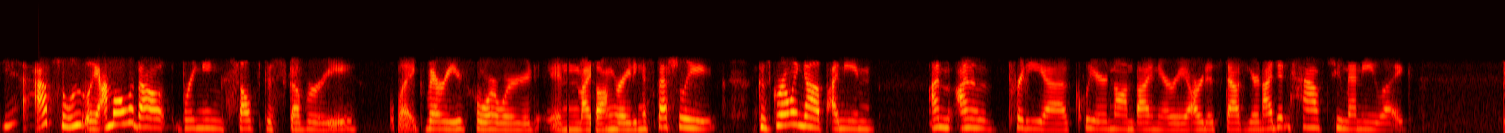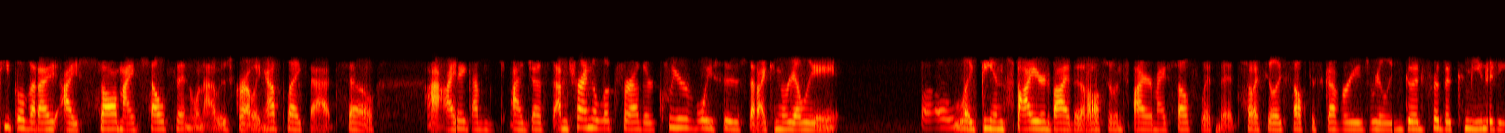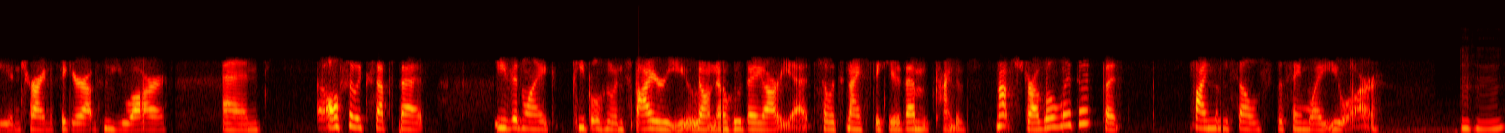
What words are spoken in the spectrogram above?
Yeah, absolutely. I'm all about bringing self discovery like very forward in my songwriting, especially because growing up, I mean, I'm I'm a pretty uh queer non-binary artist out here and I didn't have too many like people that I I saw myself in when I was growing up like that. So I, I think I'm I just I'm trying to look for other queer voices that I can really uh, like be inspired by but also inspire myself with it. So I feel like self-discovery is really good for the community and trying to figure out who you are and also accept that even like people who inspire you don't know who they are yet. So it's nice to hear them kind of not struggle with it, but find themselves the same way you are. Mhm.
